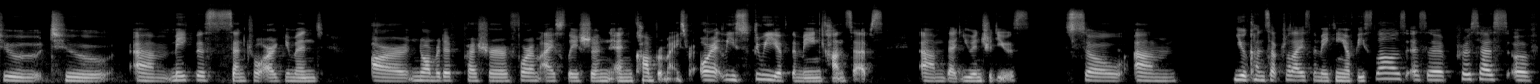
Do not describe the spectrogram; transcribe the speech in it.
to to um, make this central argument are normative pressure, forum isolation, and compromise, or at least three of the main concepts um, that you introduce. So um, you conceptualize the making of these laws as a process of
